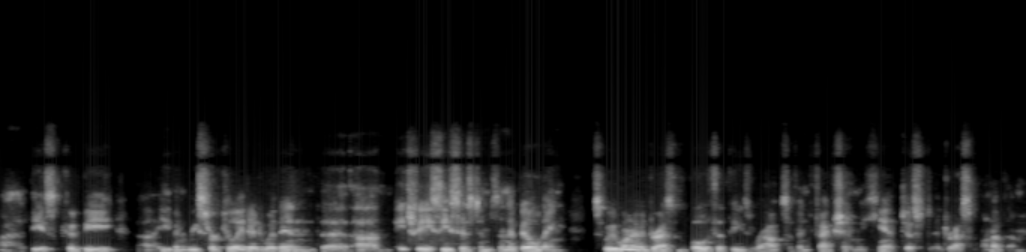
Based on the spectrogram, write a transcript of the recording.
Uh, these could be uh, even recirculated within the um, HVAC systems in the building. So we want to address both of these routes of infection. We can't just address one of them.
